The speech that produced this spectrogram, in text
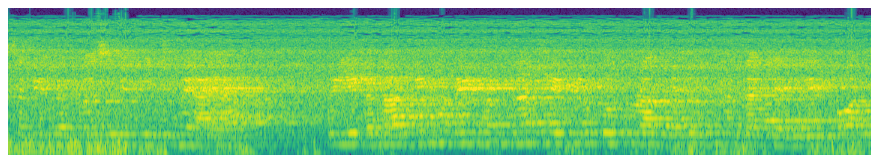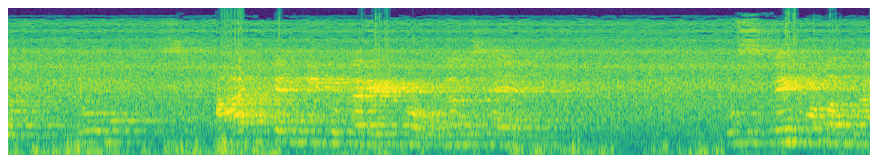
सभी मेंबर्स के बीच में आया ये लगा कि हमें अपना क्षेत्र को थोड़ा बेहतर करना चाहिए और जो आजकल की जो करंट प्रॉब्लम्स हैं, उसमें हम अपना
